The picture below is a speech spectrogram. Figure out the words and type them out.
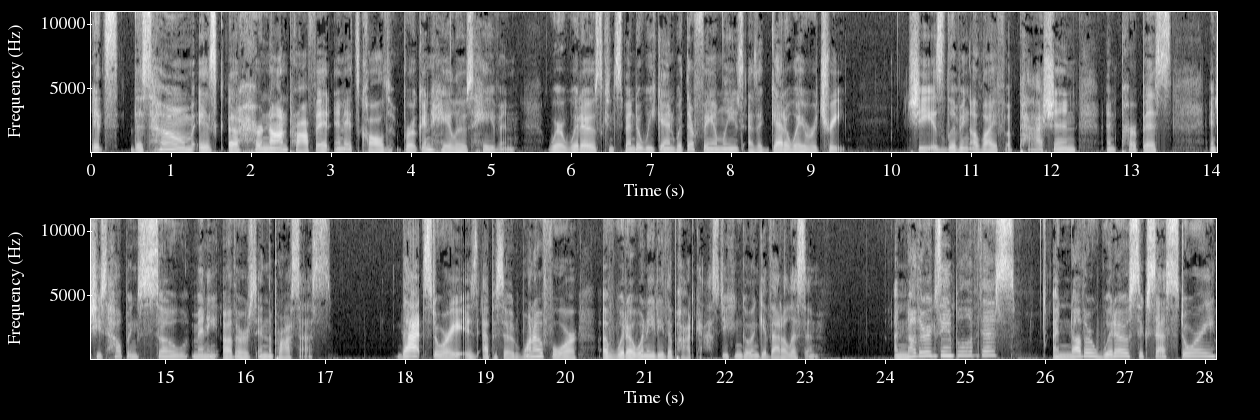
It's this home is her nonprofit and it's called Broken Halos Haven, where widows can spend a weekend with their families as a getaway retreat. She is living a life of passion and purpose, and she's helping so many others in the process. That story is episode 104 of Widow 180, the podcast. You can go and give that a listen. Another example of this, another widow success story,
